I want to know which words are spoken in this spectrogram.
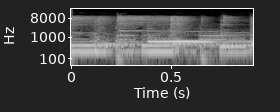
Música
